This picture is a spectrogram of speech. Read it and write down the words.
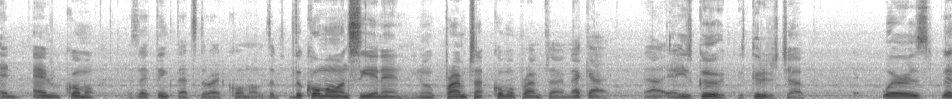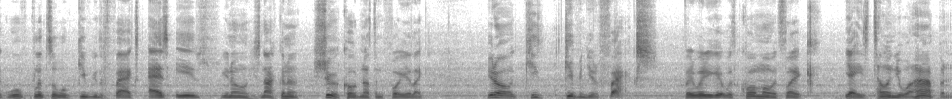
and Andrew Cuomo. Yes, I think that's the right Cuomo. The the Cuomo on CNN, you know, prime time, Cuomo prime time. That guy, uh, yeah, he's good. He's good at his job. Whereas like Wolf Blitzer will give you the facts as is, you know, he's not gonna sugarcoat nothing for you. Like, you know, he's giving you the facts. But what you get with Cuomo, it's like, yeah, he's telling you what happened,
